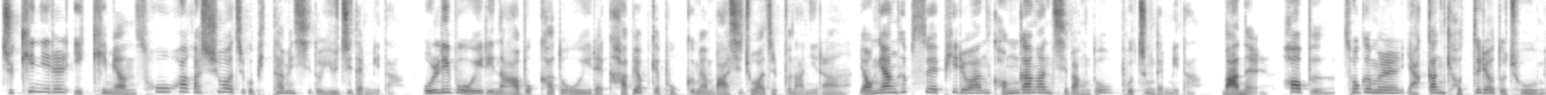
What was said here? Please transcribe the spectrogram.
주키니를 익히면 소화가 쉬워지고 비타민C도 유지됩니다. 올리브 오일이나 아보카도 오일에 가볍게 볶으면 맛이 좋아질 뿐 아니라 영양 흡수에 필요한 건강한 지방도 보충됩니다. 마늘, 허브, 소금을 약간 곁들여도 좋으며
